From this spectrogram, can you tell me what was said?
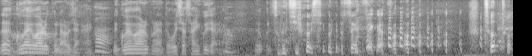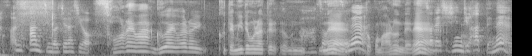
だから具合悪くなるじゃない、はいで具合悪くなってお医者さん行くじゃない、はでその治療してくれた先生がその ちょっとアンチのチラシを。それは具合悪くて見てもらってるあそうですね。とこもあるんでね。それ信じはってね。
